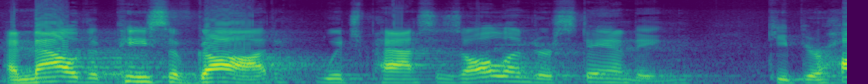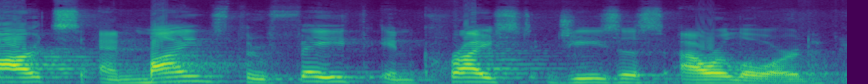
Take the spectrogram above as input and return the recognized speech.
And now the peace of God, which passes all understanding, keep your hearts and minds through faith in Christ Jesus our Lord.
